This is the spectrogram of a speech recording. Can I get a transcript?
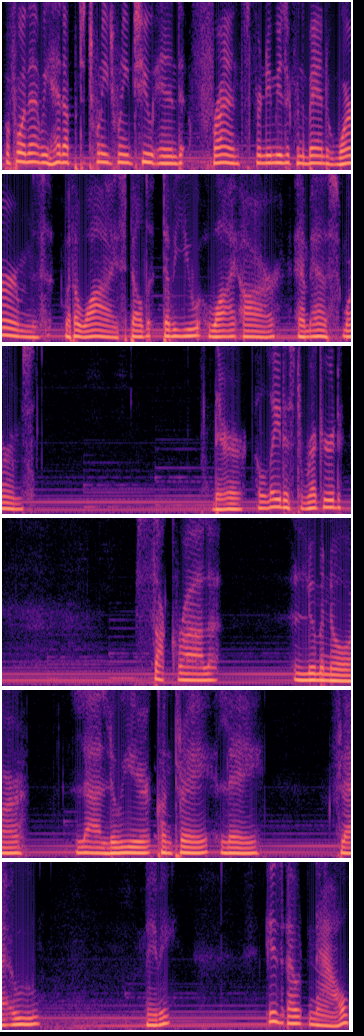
Before that, we head up to 2022 and France for new music from the band Worms with a Y spelled W Y R M S Worms. Their latest record Sacral Luminor La Luire contre les Flaus, maybe, is out now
